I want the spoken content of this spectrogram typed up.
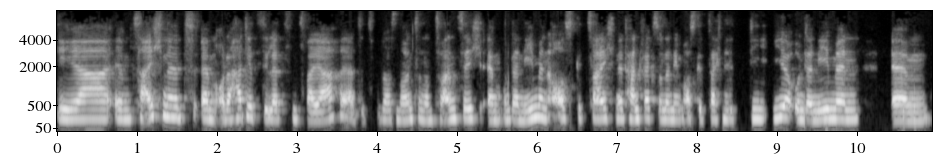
der ähm, zeichnet ähm, oder hat jetzt die letzten zwei Jahre, also 2019 und 20, ähm, Unternehmen ausgezeichnet, Handwerksunternehmen ausgezeichnet, die ihr Unternehmen ähm,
